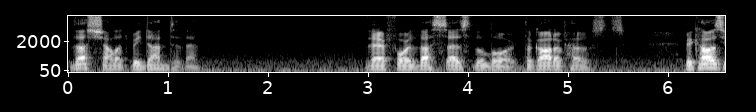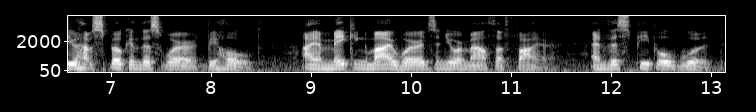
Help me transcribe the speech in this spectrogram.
Thus shall it be done to them. Therefore, thus says the Lord, the God of hosts Because you have spoken this word, behold, I am making my words in your mouth a fire, and this people wood,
